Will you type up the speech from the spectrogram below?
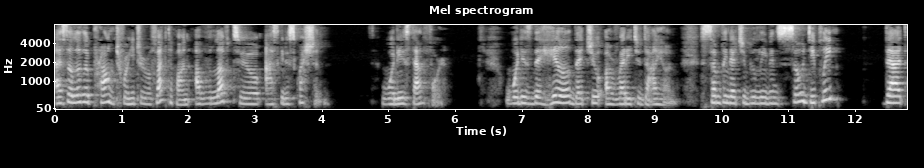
as a little prompt for you to reflect upon, I would love to ask you this question. What do you stand for? What is the hill that you are ready to die on? Something that you believe in so deeply that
